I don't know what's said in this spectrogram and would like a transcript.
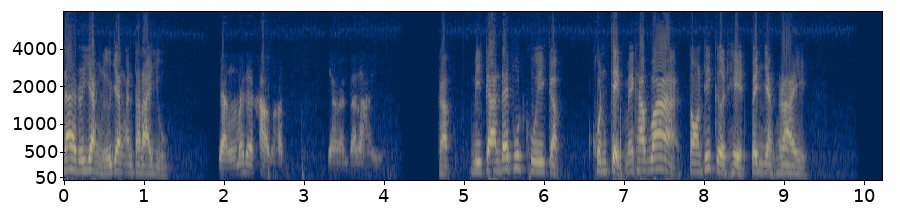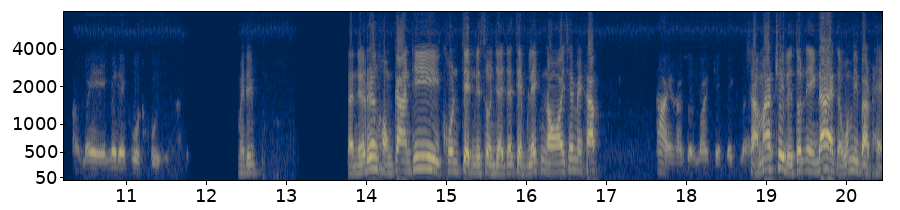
ได้หรือยังหรือยังอันตรายอยู่ ยังไม่ได้เข้านะครับ ยังอันตรายอยู่ครับ มีการได้พูดคุยกับคนเจ็บไหมครับ ว่าตอนที่เกิดเหตุเป็นอย่างไรอ่าไม่ไม่ได้พูดคุยครับ ไม่ได้ แต่ในเรื่องของการที่คนเจ็บในยส่วนใหญ่จะเจ็บเล็กน้อยใช่ไหมครับ ใช่ครับส่วนมากเก็บเล็กน้อยสามารถช่วยเหลือตนเองได้ แต่ว่ามีบาดแผล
